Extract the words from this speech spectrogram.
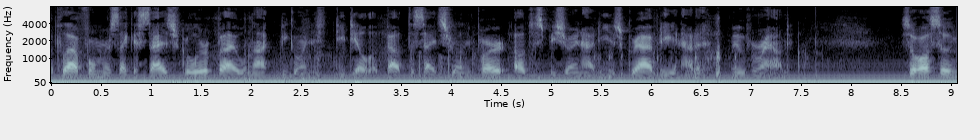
A platformer is like a side scroller, but I will not be going into detail about the side scrolling part. I'll just be showing how to use gravity and how to move around. So also,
